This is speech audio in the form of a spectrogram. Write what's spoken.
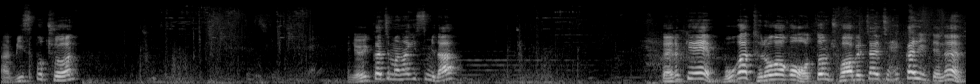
아, 미스포춘. 여기까지만 하겠습니다. 자, 이렇게 뭐가 들어가고 어떤 조합을 짤지 헷갈릴 때는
